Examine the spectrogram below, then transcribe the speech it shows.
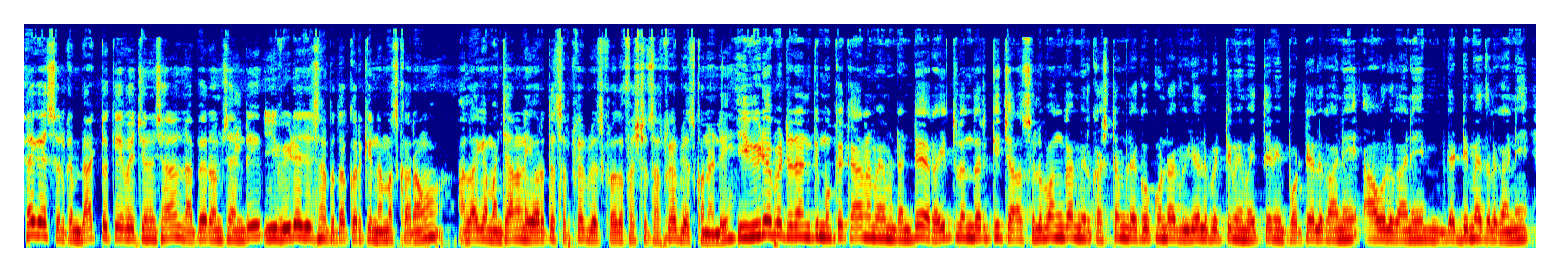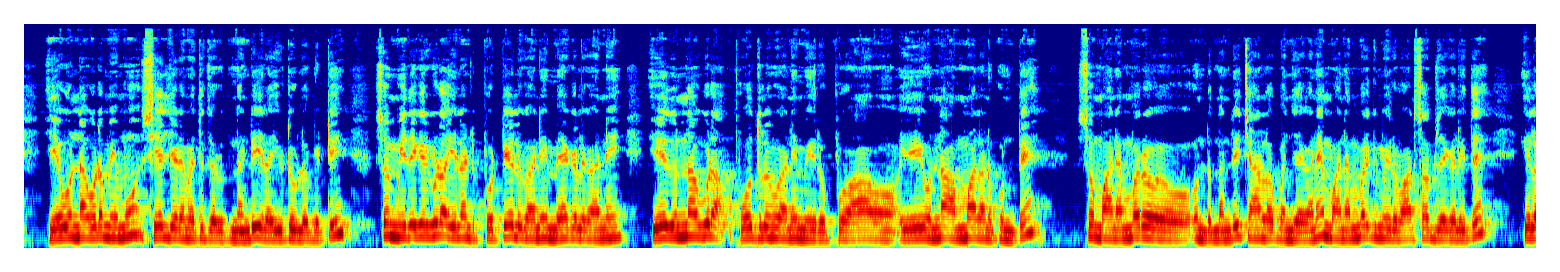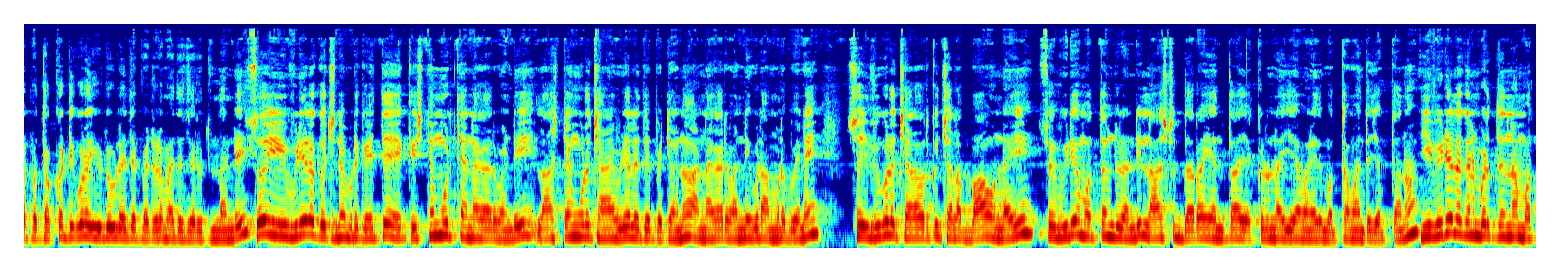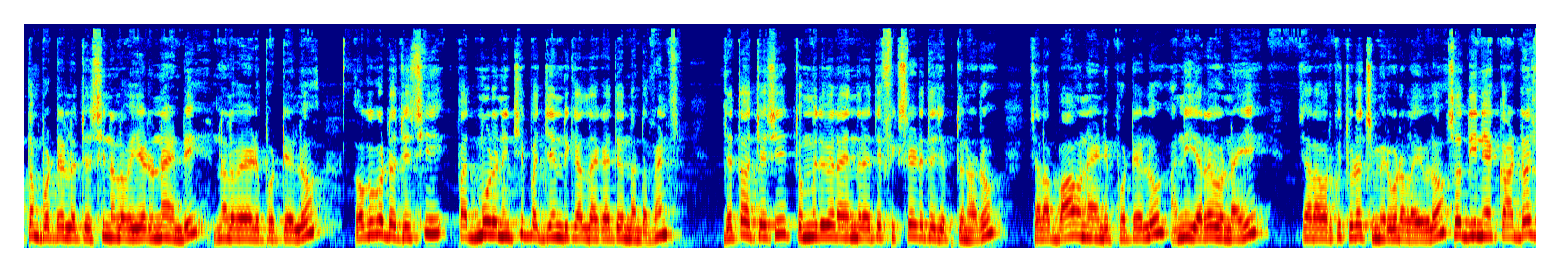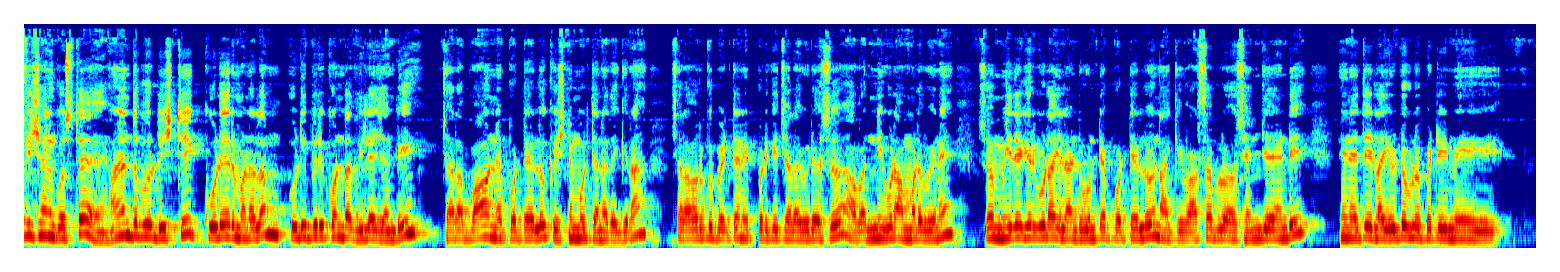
Hey guys welcome back to KV channel నా పేరు వంశీ అండి. ఈ వీడియో చూసిన ప్రతి ఒక్కరికి నమస్కారం అలాగే మన ఛానల్ ఎవరైతే సబ్స్క్రైబ్ చేసుకోలేదో ఫస్ట్ సబ్స్క్రైబ్ చేసుకోనండి. ఈ వీడియో పెట్టడానికి ముఖ్య కారణం ఏమిటంటే రైతులందరికీ చాలా సులభంగా మీరు కష్టం లేకుండా వీడియోలు పెట్టి మేమైతే మీ పొట్టేలు కానీ ఆవులు కానీ గడ్డి మేతలు కానీ ఏ ఉన్నా కూడా మేము సేల్ చేయడం అయితే జరుగుతుందండి ఇలా యూట్యూబ్లో పెట్టి. సో మీ దగ్గర కూడా ఇలాంటి పొట్టేలు కానీ మేకలు కానీ ఏది ఉన్నా కూడా పోతులు కానీ మీరు ఏ ఉన్నా అమ్మాలనుకుంటే సో మా నెంబర్ ఉంటుందండి ఛానల్ ఓపెన్ చేయగానే. మా నెంబర్కి మీరు వాట్సాప్ చేయగలిగితే ఇలా ప్రతి ఒక్కటి కూడా యూట్యూబ్లో అయితే పెట్టడం అయితే జరుగుతుందండి. సో ఈ వీడియోలోకి వచ్చినప్పటికైతే కృష్ణమూర్తి అన్నగారు అండి. లాస్ట్ టైం కూడా చాలా వీడియోలు అయితే పెట్టాను. అన్నగారు అన్నీ కూడా అమ్మడిపోయినాయి. సో ఇవి కూడా చాలా వరకు చాలా బాగున్నాయి. సో వీడియో మొత్తం చూడండి. లాస్ట్ ధర ఎంత ఎక్కడున్నాయి ఏమనేది మొత్తం అంతా చెప్తాను. ఈ వీడియోలో కనబడుతున్న మొత్తం పొట్టేళ్ళు వచ్చేసి నలభై ఏడు ఉన్నాయండి. నలభై ఏడు పొట్టేళ్ళు. ఒక్కొక్కటి వచ్చేసి పదమూడు నుంచి పద్దెనిమిది కాల దాకా అయితే ఉందంట ఫ్రెండ్స్. జత వచ్చేసి తొమ్మిది వేల ఐదు వందలు అయితే ఫిక్స్ రేట్ అయితే చెప్తున్నారు. చాలా బాగున్నాయండి పొట్టేలు. అన్ని ఎర్రవి ఉన్నాయి. చాలా వరకు చూడొచ్చు మీరు కూడా లైవ్లో సో దీని యొక్క అడ్రస్ విషయానికి వస్తే అనంతపురం డిస్టిక్ కూడేరు మండలం ఉడిపిరికొండ విలేజ్ అండి. చాలా బాగున్నాయి పొట్టేలు కృష్ణమూర్తి అనే దగ్గర. చాలా వరకు పెట్టాను ఇప్పటికీ చాలా వీడియోస్ అవన్నీ కూడా అమ్మడిపోయినాయి. సో మీ దగ్గర కూడా ఇలాంటివి ఉంటే పొట్టేలు నాకు వాట్సాప్లో సెండ్ చేయండి. నేనైతే ఇలా యూట్యూబ్లో పెట్టి మీ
